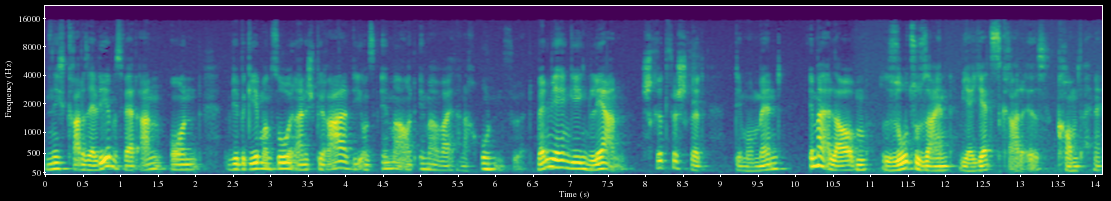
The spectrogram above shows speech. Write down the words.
nicht gerade sehr lebenswert an und wir begeben uns so in eine Spirale, die uns immer und immer weiter nach unten führt. Wenn wir hingegen lernen, Schritt für Schritt dem Moment immer erlauben, so zu sein, wie er jetzt gerade ist, kommt eine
